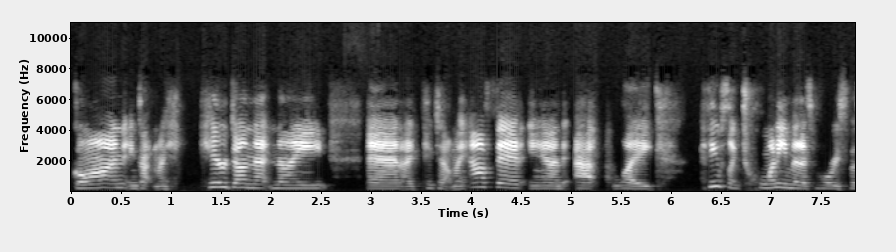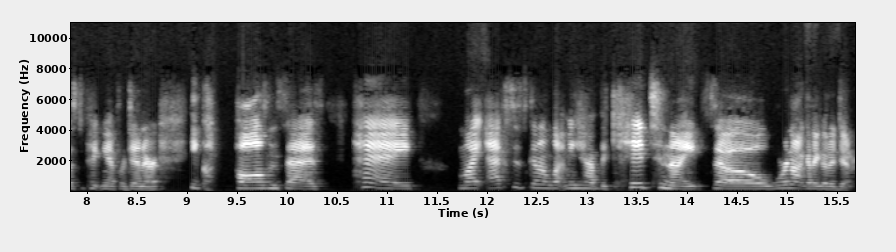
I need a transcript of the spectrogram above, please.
gone and got my hair done that night and I picked out my outfit. And at like, I think it was like 20 minutes before he's supposed to pick me up for dinner, he calls and says, Hey, my ex is going to let me have the kid tonight. So we're not going to go to dinner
